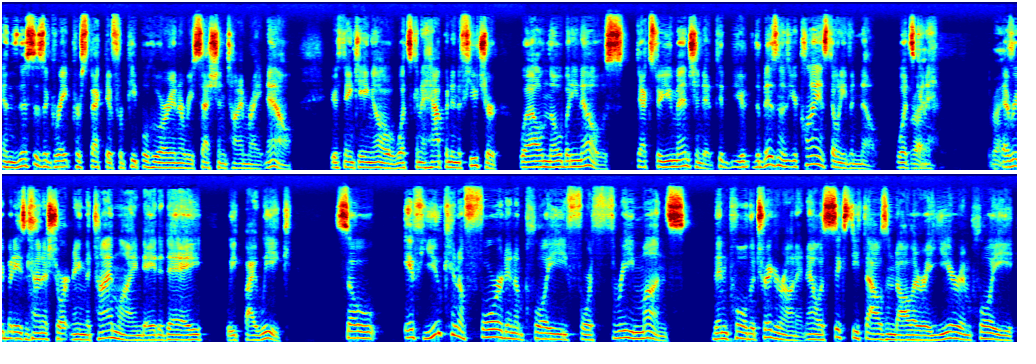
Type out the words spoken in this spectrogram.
and this is a great perspective for people who are in a recession time right now. You're thinking, oh, what's going to happen in the future? Well, nobody knows. Dexter, you mentioned it. the business, your clients don't even know what's right. going to happen. Right. Everybody's kind of shortening the timeline day to day, week by week. So if you can afford an employee for three months, then pull the trigger on it. Now, a $60,000 a year employee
